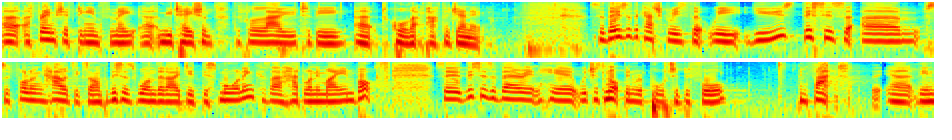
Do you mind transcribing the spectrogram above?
a frame shifting uh, mutation that will allow you to, be, uh, to call that pathogenic. So those are the categories that we use. This is, um, so following Howard's example, this is one that I did this morning because I had one in my inbox. So this is a variant here which has not been reported before. In fact, uh, the, in,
